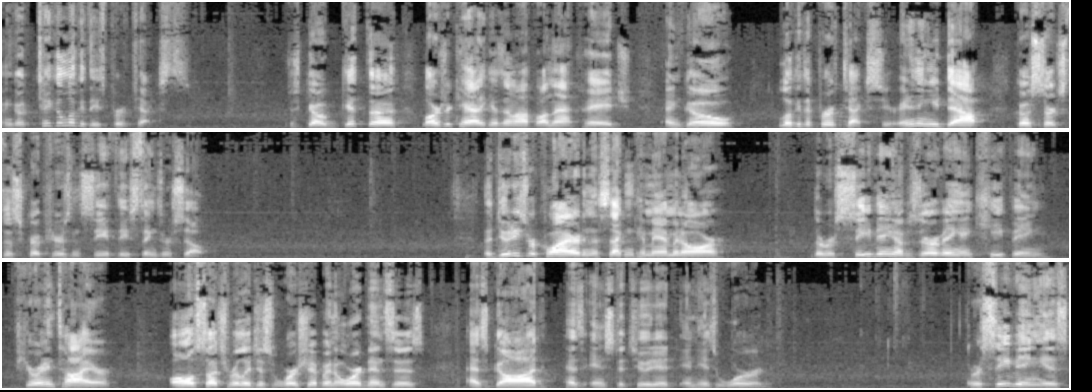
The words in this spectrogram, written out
and go take a look at these proof texts. Just go get the larger catechism up on that page and go look at the proof texts here. Anything you doubt, go search the scriptures and see if these things are so. The duties required in the second commandment are the receiving, observing, and keeping pure and entire all such religious worship and ordinances as God has instituted in His Word. Receiving is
